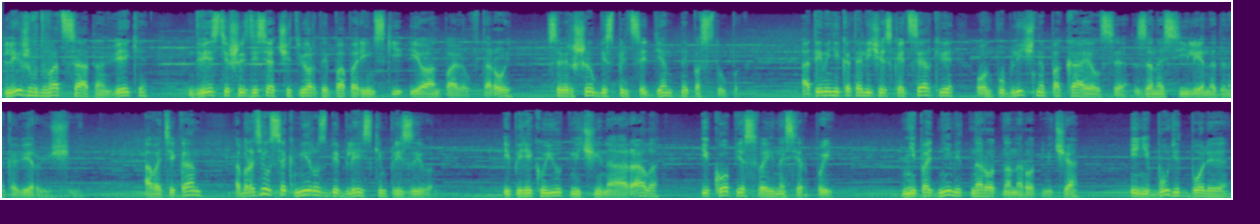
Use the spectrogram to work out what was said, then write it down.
Лишь в 20 веке 264-й Папа Римский Иоанн Павел II совершил беспрецедентный поступок – от имени католической церкви он публично покаялся за насилие над инаковерующими. А Ватикан обратился к миру с библейским призывом «И перекуют мечи на орала, и копья свои на серпы. Не поднимет народ на народ меча, и не будет более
